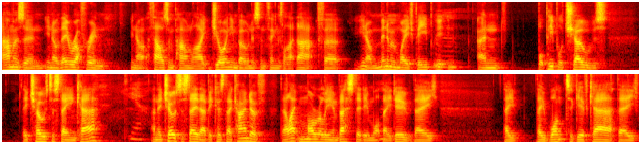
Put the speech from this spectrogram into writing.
Amazon, you know they were offering you know a thousand pound like joining bonus and things like that for you know minimum wage people, mm-hmm. and but people chose they chose to stay in care yeah. and they chose to stay there because they're kind of they're like morally invested in what they do. They they they want to give care. They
